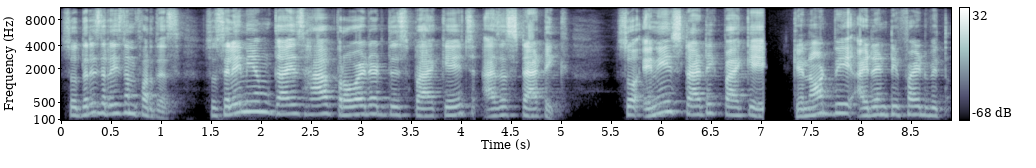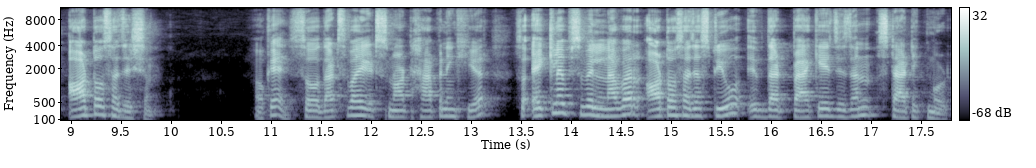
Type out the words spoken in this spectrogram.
So there is a reason for this. So Selenium guys have provided this package as a static. So any static package cannot be identified with auto suggestion. Okay, so that's why it's not happening here. So Eclipse will never auto suggest you if that package is in static mode.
